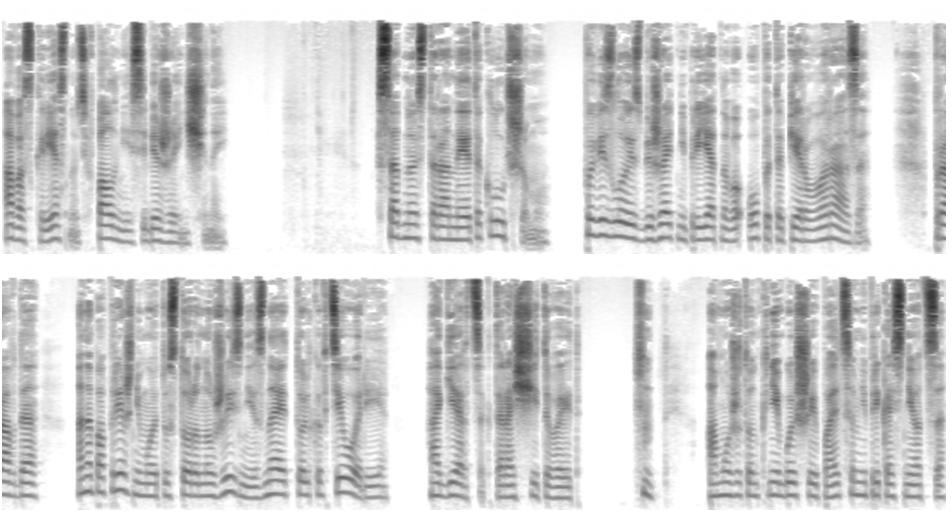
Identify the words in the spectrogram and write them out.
а воскреснуть вполне себе женщиной. С одной стороны, это к лучшему. Повезло избежать неприятного опыта первого раза. Правда, она по-прежнему эту сторону жизни знает только в теории, а герцог-то рассчитывает, Хм, а может, он к ней больше и пальцем не прикоснется.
